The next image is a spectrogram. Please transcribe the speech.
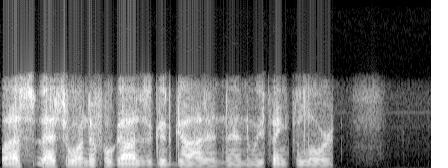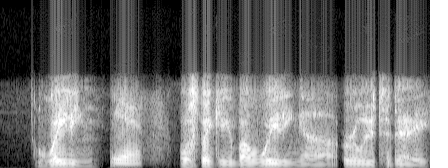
Well, that's that's wonderful. God is a good God, and and we thank the Lord. Waiting, Yes. I was thinking about waiting uh, earlier today,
